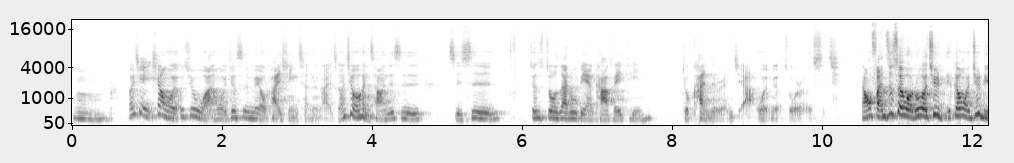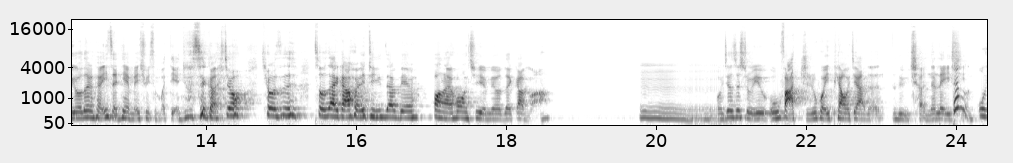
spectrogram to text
嗯。而且像我出去玩，我就是没有排行程的那一种，而且我很常就是只是就是坐在路边的咖啡厅，就看着人家，我也没有做任何事情。然后反之，所以我如果去跟我去旅游的人，可能一整天也没去什么点，就是个就就是坐在咖啡厅在那边晃来晃去，也没有在干嘛。嗯，我就是属于无法值回票价的旅程的类型。但我。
